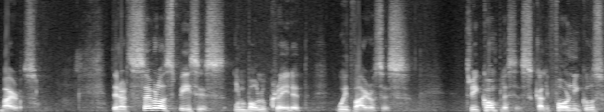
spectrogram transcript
virus. There are several species involucrated with viruses, three complexes, Californicus,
